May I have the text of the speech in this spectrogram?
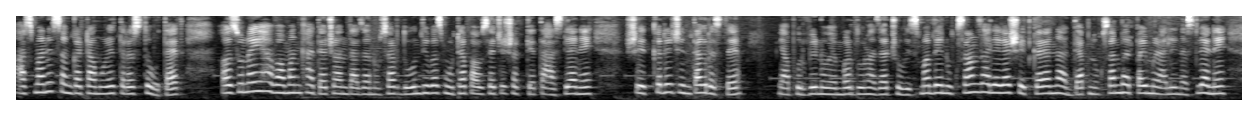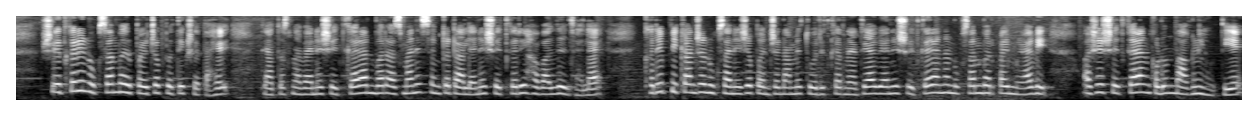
आसमानी संकटामुळे त्रस्त होत आहेत अजूनही हवामान खात्याच्या अंदाजानुसार दोन दिवस मोठ्या पावसाची शक्यता असल्याने शेतकरी चिंताग्रस्त आहे. यापूर्वी नोव्हेंबर दोन हजार चोवीसमध्ये नुकसान झालेल्या शेतकऱ्यांना अद्याप नुकसान भरपाई मिळाली नसल्याने शेतकरी नुकसान भरपाईच्या प्रतीक्षेत आहे. त्यातच नव्याने शेतकऱ्यांवर अस्मानी संकट आल्याने शेतकरी हवालदिल झाला आहे खरीप पिकांच्या नुकसानीचे पंचनामे त्वरित करण्यात यावे आणि शेतकऱ्यांना नुकसान भरपाई मिळावी अशी शेतकऱ्यांकडून मागणी होतीये.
